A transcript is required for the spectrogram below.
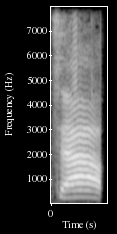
tchau!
